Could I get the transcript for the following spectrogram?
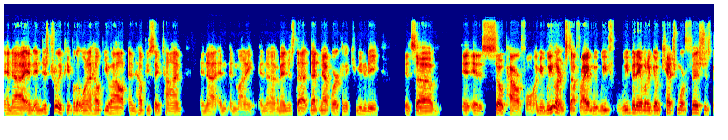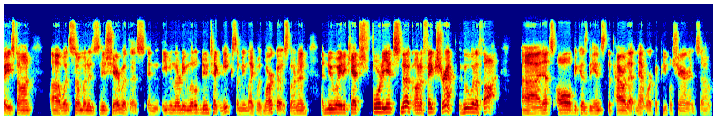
And, uh, and, and just truly people that want to help you out and help you save time and, uh, and, and money. And uh, man, just that, that network and the community, it's, uh, it, it is so powerful. I mean, we learn stuff, right? We, we've, we've been able to go catch more fish just based on uh, what someone has, has shared with us and even learning little new techniques. I mean, like with Marcos, learning a new way to catch 40 inch snook on a fake shrimp. Who would have thought? Uh, and that's all because the ins- the power of that network of people sharing. So,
